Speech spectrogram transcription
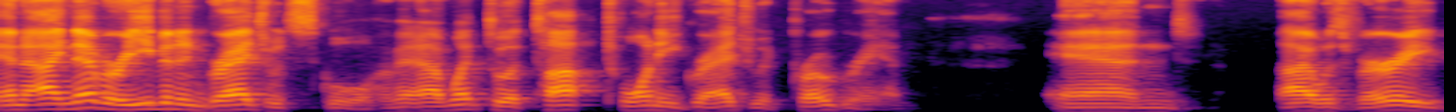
And I never, even in graduate school, I mean, I went to a top 20 graduate program and I was very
